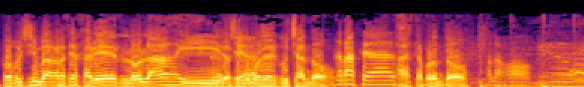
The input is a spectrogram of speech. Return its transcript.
Pues muchísimas gracias Javier, Lola y lo seguimos escuchando. Gracias. Hasta pronto. Hasta luego.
